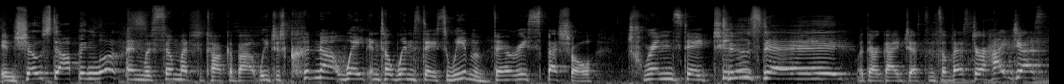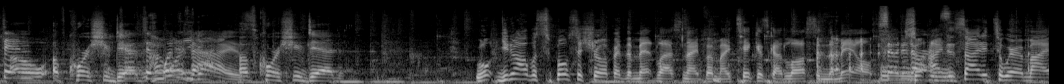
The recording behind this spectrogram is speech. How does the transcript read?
in show-stopping looks. And with so much to talk about, we just could not wait until Wednesday. So we have a very special Trends Day Tuesday, Tuesday. with our guy Justin Sylvester. Hi, Justin. Oh, of course you did. Justin, How what are is you that? guys? Of course you did. Well, you know, I was supposed to show up at the Met last night, but my tickets got lost in the mail. So did so ours. I decided to wear my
